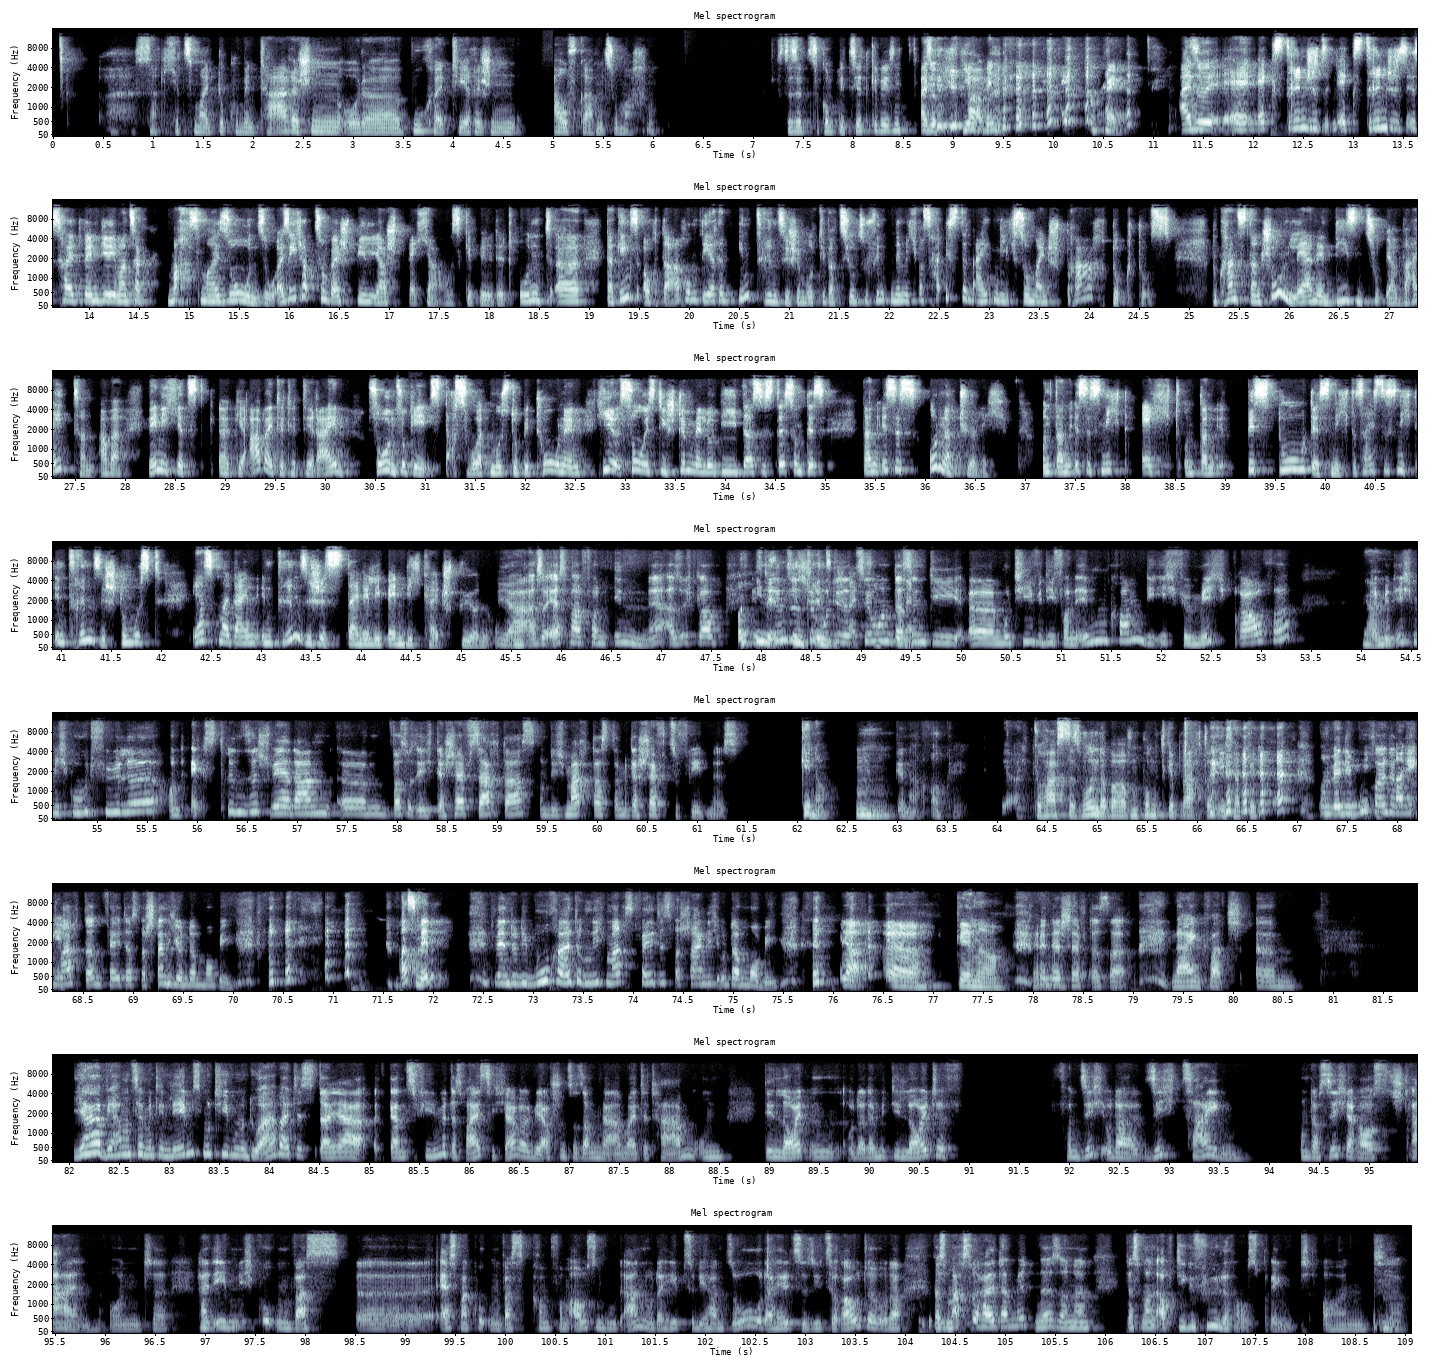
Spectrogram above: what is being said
sage ich jetzt mal, dokumentarischen oder buchhalterischen Aufgaben zu machen. Ist das jetzt zu kompliziert gewesen? Also, ja, wenn, okay. Also äh, extrinsisch, extrinsisch ist halt, wenn dir jemand sagt, mach's mal so und so. Also ich habe zum Beispiel ja Sprecher ausgebildet und äh, da ging es auch darum, deren intrinsische Motivation zu finden, nämlich was ist denn eigentlich so mein Sprachduktus? Du kannst dann schon lernen, diesen zu erweitern, aber wenn ich jetzt äh, gearbeitet hätte rein, so und so geht's, das Wort musst du betonen, hier, so ist die Stimmmelodie, das ist das und das, dann ist es unnatürlich und dann ist es nicht echt und dann bist du das nicht. Das heißt, es ist nicht intrinsisch. Du musst erstmal dein intrinsisches, deine Lebendigkeit spüren. Ja, also erstmal von innen. Ne? Also ich glaube, intrinsische Motivation, das sind die äh, Motive, die von innen kommen, die ich für mich brauche. Ja. damit ich mich gut fühle. Und extrinsisch wäre dann, ähm, was weiß ich, der Chef sagt das und ich mache das, damit der Chef zufrieden ist. Genau. Mhm. Genau, okay. Ja, du hast das wunderbar auf den Punkt gebracht und ich habe und wenn die Buchhaltung nicht macht, dann fällt das wahrscheinlich unter Mobbing. Was wenn? Wenn du die Buchhaltung nicht machst, fällt es wahrscheinlich unter Mobbing. ja, äh, genau, genau, Wenn der Chef das sagt. Nein, Quatsch. Ähm, ja, wir haben uns ja mit den Lebensmotiven und du arbeitest da ja ganz viel mit, das weiß ich ja, weil wir auch schon zusammengearbeitet haben, um den Leuten oder damit die Leute von sich oder sich zeigen, und aus sich heraus strahlen und äh, halt eben nicht gucken, was, äh, erstmal gucken, was kommt vom Außen gut an oder hebst du die Hand so oder hältst du sie zur Raute oder was mhm. machst du halt damit, ne? sondern dass man auch die Gefühle rausbringt. Und mhm. äh,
